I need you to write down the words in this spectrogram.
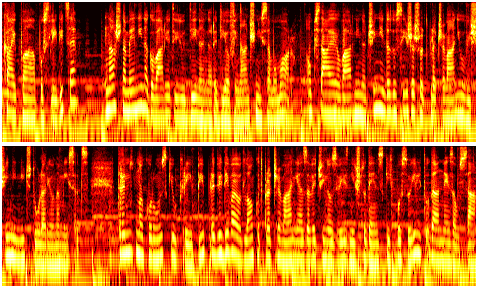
Kaj pa posledice? Naš namen ni nagovarjati ljudi naj naredijo finančni samomor. Obstajajo varni načini, da dosežeš odplačevanje v višini nič dolarjev na mesec. Trenutno koronski ukrepi predvidevajo odlog odplačevanja za večino zvezdnih študentskih posojil, tudi ne za vsa.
